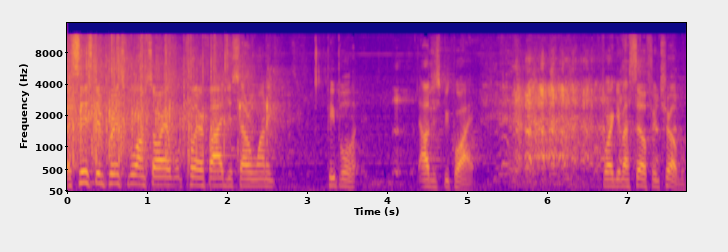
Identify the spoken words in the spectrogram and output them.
Assistant principal, I'm sorry, I will clarify, just I don't want to, people, I'll just be quiet before I get myself in trouble.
